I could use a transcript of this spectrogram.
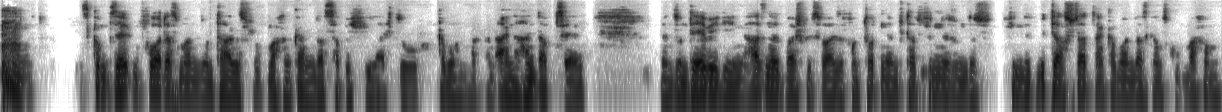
es kommt selten vor, dass man so einen Tagesflug machen kann. Das habe ich vielleicht so, kann man an einer Hand abzählen wenn so ein Derby gegen Arsenal beispielsweise von Tottenham stattfindet und das findet mittags statt, dann kann man das ganz gut machen.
